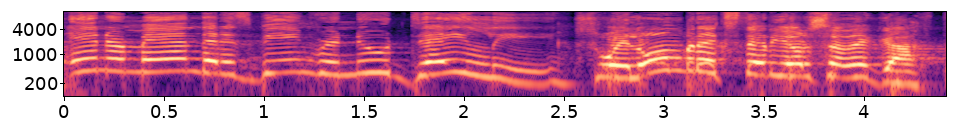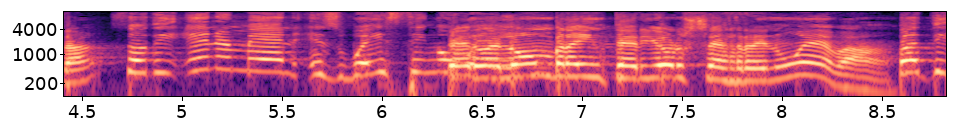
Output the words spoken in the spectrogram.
The inner man that is being renewed daily. So, el hombre exterior se desgasta, So the inner man is wasting pero away. el hombre interior se renueva. But the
